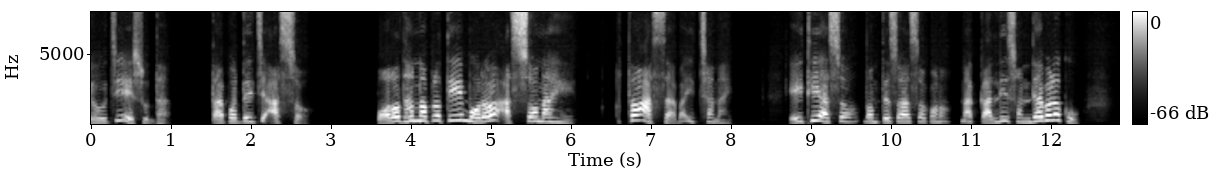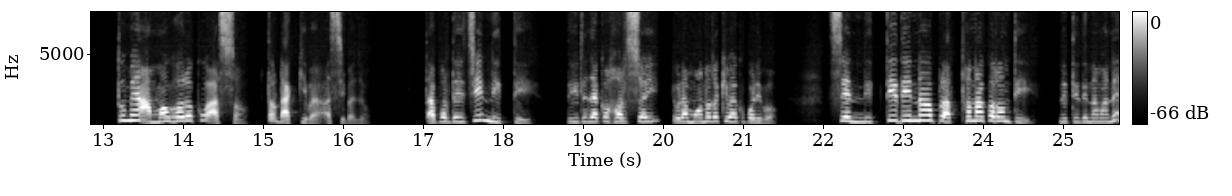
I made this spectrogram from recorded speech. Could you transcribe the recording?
ଏ ହେଉଛି ଏ ସୁଦ୍ଧା ତାପରେ ଦେଇଛି ଆସ ପରଧନ ପ୍ରତି ମୋର ଆସ ନାହିଁ ଅର୍ଥ ଆଶା ବା ଇଚ୍ଛା ନାହିଁ ଏଇଠି ଆସ ଦନ୍ତେଶ ଆସ କ'ଣ ନା କାଲି ସନ୍ଧ୍ୟା ବେଳକୁ ତୁମେ ଆମ ଘରକୁ ଆସ ତ ଡାକିବା ଆସିବା ଯେଉଁ ତାପରେ ଦେଇଛି ନୀତି ଦୁଇଟା ଯାକ ହର୍ଷଇ ଏଗୁଡ଼ା ମନେ ରଖିବାକୁ ପଡ଼ିବ ସେ ନୀତିଦିନ ପ୍ରାର୍ଥନା କରନ୍ତି ନୀତିଦିନ ମାନେ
